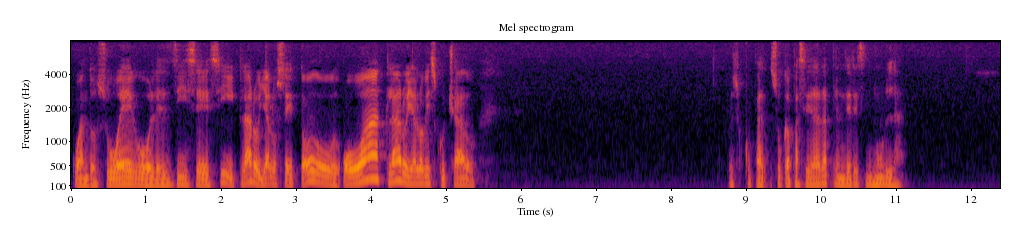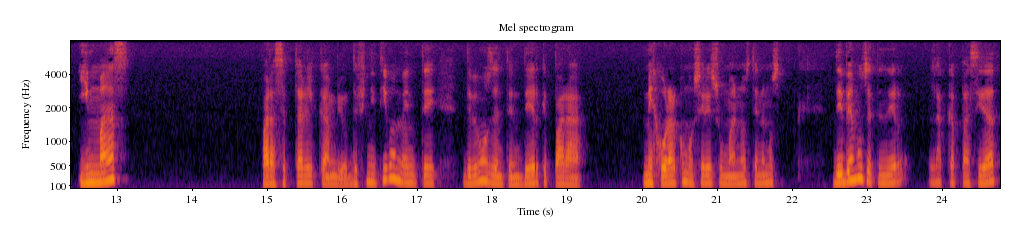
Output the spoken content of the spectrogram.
cuando su ego les dice, sí, claro, ya lo sé todo, o ah, claro, ya lo había escuchado, pues su, capacidad de aprender es nula. Y más para aceptar el cambio. Definitivamente debemos de entender que para mejorar como seres humanos, tenemos, debemos de tener la capacidad,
